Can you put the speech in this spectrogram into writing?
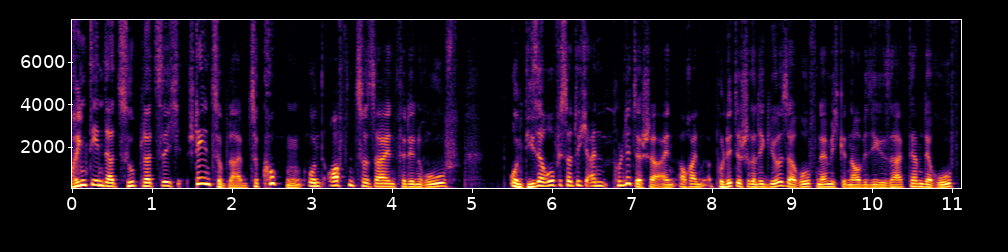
bringt ihn dazu, plötzlich stehen zu bleiben, zu gucken und offen zu sein für den Ruf. Und dieser Ruf ist natürlich ein politischer, ein, auch ein politisch-religiöser Ruf, nämlich genau wie Sie gesagt haben, der Ruf,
